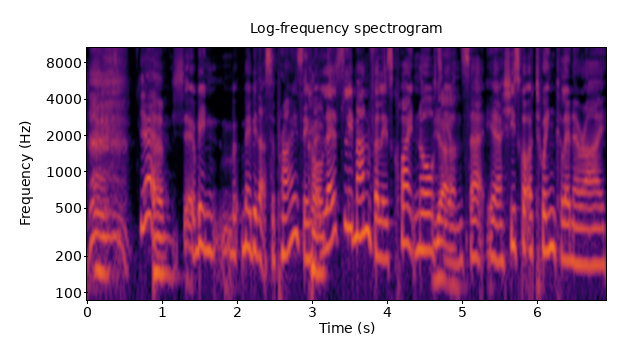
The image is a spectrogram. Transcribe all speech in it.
yeah. Um, so, I mean, maybe that's surprising. Carl- But Lesley Manville is quite naughty Yeah. on set. Yeah, she's got a twinkle in her eye.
